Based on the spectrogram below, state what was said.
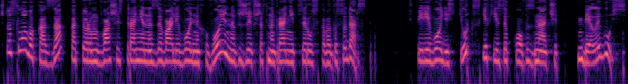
что слово «казак», которым в вашей стране называли вольных воинов, живших на границе русского государства, в переводе с тюркских языков значит «белый гусь».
